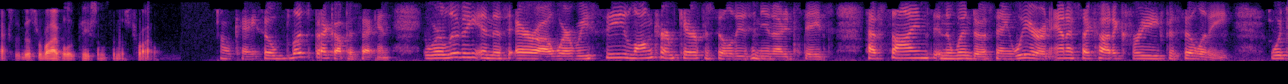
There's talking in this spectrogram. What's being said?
actually the survival of patients in this trial. Okay, so let's back up a second. We're living in this era where we see long-term care facilities in the United States have signs in the window saying we are an antipsychotic-free facility, which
